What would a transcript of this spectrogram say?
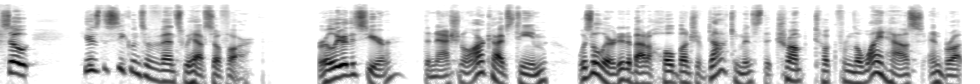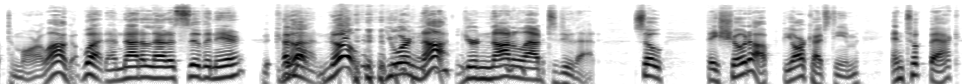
So here's the sequence of events we have so far. Earlier this year, the National Archives team was alerted about a whole bunch of documents that Trump took from the White House and brought to Mar a Lago. what? I'm not allowed a souvenir? Come no, on. No, you are not. You're not allowed to do that. So they showed up, the archives team, and took back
